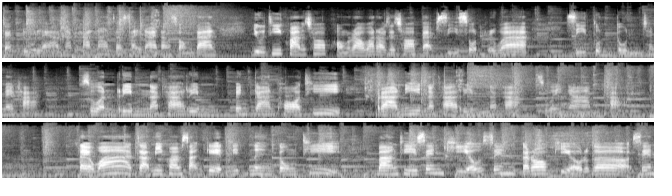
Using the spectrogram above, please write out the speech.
แจ็คดูแล้วนะคะ น่าจะใส่ได้ทั้งสองด้าน อยู่ที่ความชอบของเราว่าเราจะชอบแบบสีสดหรือว่าสีตุ่นๆ ใช่ไหมคะ ส่วนริมนะคะริมเป็นการทอที่ปราณีตนะคะริมนะคะ สวยงามค่ะ แต่ว่าจะมีความสังเกตนิดนึงตรงที่บางทีเส้นเขียว เส้นกระรอกเขียวแล้วก็เส้น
